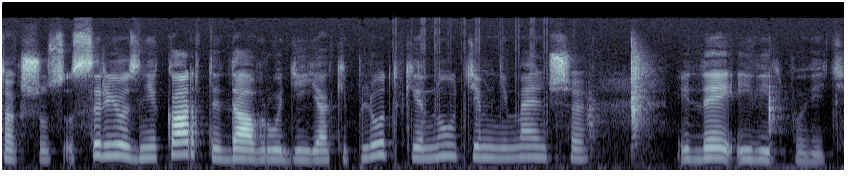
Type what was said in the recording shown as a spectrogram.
Так що серйозні карти, да, вроді як і пльотки, ну, тим не менше, іде і відповідь.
